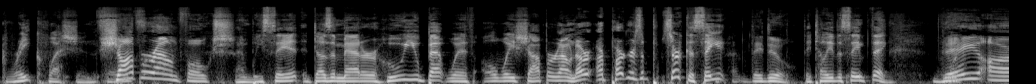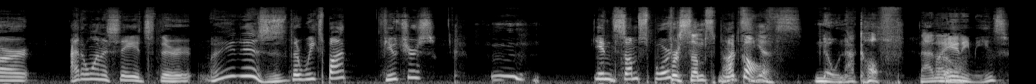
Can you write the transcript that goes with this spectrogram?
great question. So shop around, folks. And we say it, it doesn't matter who you bet with, always shop around. Our, our partners at Circa say it. They do. They tell you the same thing. They are, I don't want to say it's their, it is. Is it their weak spot? Futures? Mm. In some sports? For some sports, not golf. yes. No, not golf. Not By all. any means.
